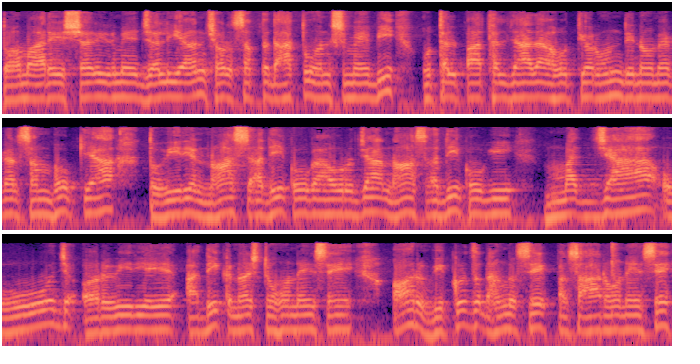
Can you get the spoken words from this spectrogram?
तो हमारे शरीर में जलीय अंश और सप्त धातु अंश में भी उथल पाथल ज़्यादा होती और उन दिनों में अगर संभोग किया तो वीर्य नाश अधिक होगा, ऊर्जा नाश अधिक होगी, मज्जा, ओज और वीर्य अधिक नष्ट होने से और विकृत ढंग से पसार होने से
